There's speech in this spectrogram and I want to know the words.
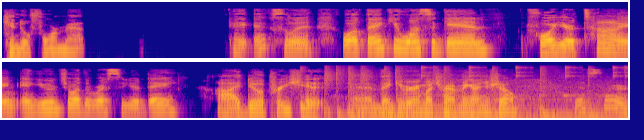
Kindle format. Okay, excellent. Well, thank you once again for your time, and you enjoy the rest of your day. I do appreciate it, and thank you very much for having me on your show. Yes, sir.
